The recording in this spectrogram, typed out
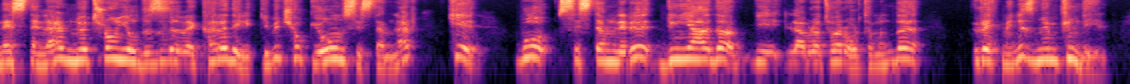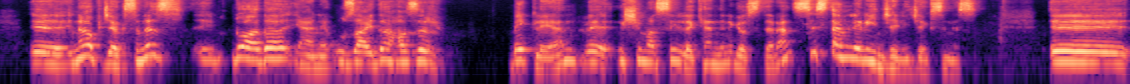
nesneler nötron yıldızı ve kara delik gibi çok yoğun sistemler ki bu sistemleri dünyada bir laboratuvar ortamında üretmeniz mümkün değil. E, ne yapacaksınız? E, doğada yani uzayda hazır bekleyen ve ışımasıyla kendini gösteren sistemleri inceleyeceksiniz. E,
